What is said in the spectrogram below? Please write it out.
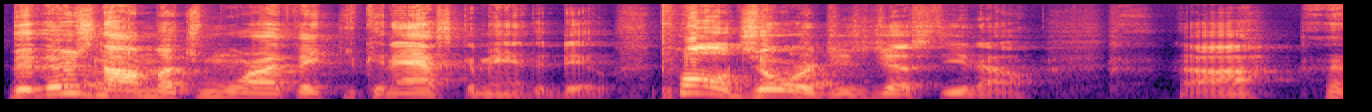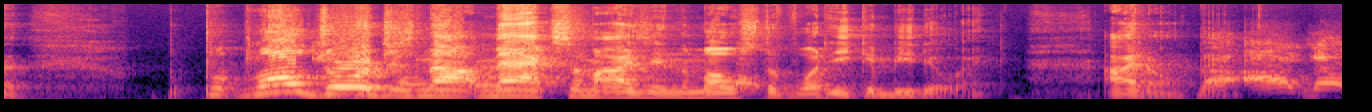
There- There's not much more I think you can ask a man to do. Paul George is just, you know, uh, Paul George is not maximizing the most of what he can be doing. I don't think. I know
